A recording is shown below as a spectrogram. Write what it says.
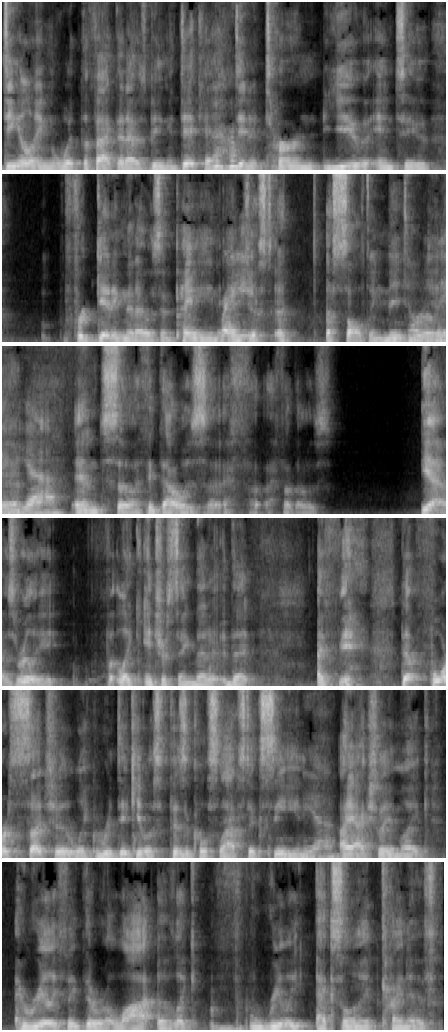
dealing with the fact that i was being a dickhead didn't turn you into forgetting that I was in pain and just a, assaulting me. you Totally, know? yeah. And so I think that was I, th- I thought that was yeah, it was really like interesting that it, that I feel that for such a like ridiculous physical slapstick scene, Yeah. I actually am like I really think there were a lot of like really excellent kind of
